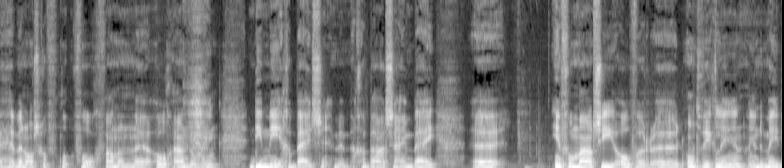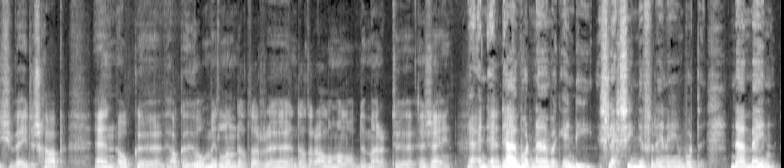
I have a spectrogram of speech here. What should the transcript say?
hebben als gevolg van een oogaandoening, die meer gebaat zijn bij informatie over uh, ontwikkelingen in de medische wetenschap en ook uh, welke hulpmiddelen dat er, uh, dat er allemaal op de markt zijn. Ja, en, en daar wordt namelijk in die slechtziende vereniging, wordt, naar mijn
